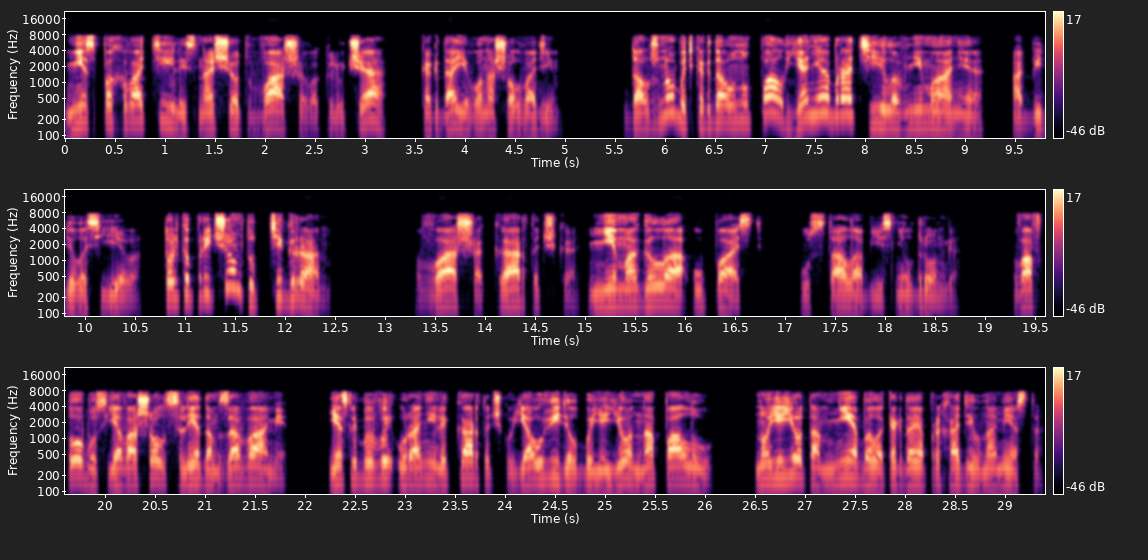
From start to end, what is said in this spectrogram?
не спохватились насчет вашего ключа, когда его нашел Вадим. Должно быть, когда он упал, я не обратила внимания, обиделась Ева. Только при чем тут Тигран? Ваша карточка не могла упасть, устало объяснил Дронга. В автобус я вошел следом за вами. Если бы вы уронили карточку, я увидел бы ее на полу. Но ее там не было, когда я проходил на место.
